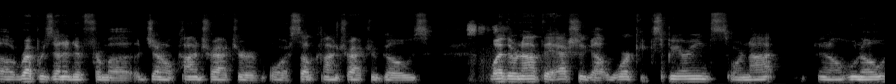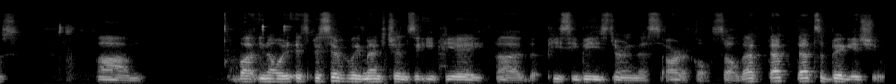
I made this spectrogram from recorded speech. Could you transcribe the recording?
a representative from a, a general contractor or a subcontractor goes, whether or not they actually got work experience or not, you know, who knows? Um, but you know, it specifically mentions the EPA, uh, the PCBs during this article. So that that that's a big issue,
